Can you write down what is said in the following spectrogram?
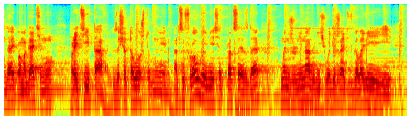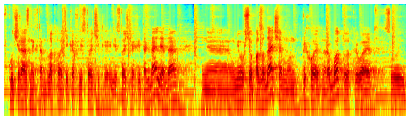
да, и помогать ему пройти этап. За счет того, что мы оцифровываем весь этот процесс, да, менеджеру не надо ничего держать в голове и в куче разных там блокнотиков, листочек, листочках и так далее, да, э, у него все по задачам, он приходит на работу, открывает свой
